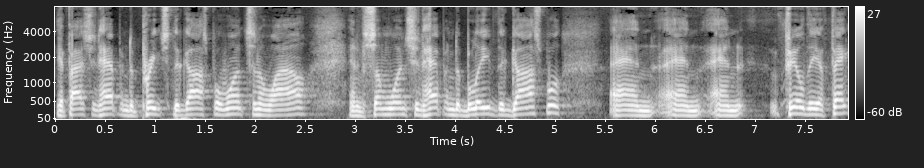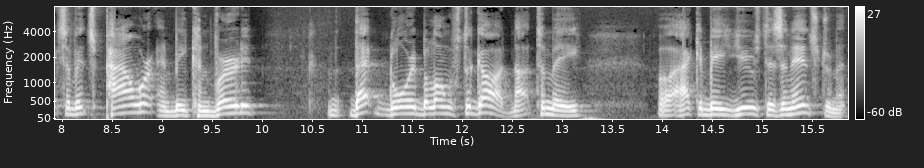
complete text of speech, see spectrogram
If I should happen to preach the gospel once in a while, and if someone should happen to believe the gospel and and and feel the effects of its power and be converted, that glory belongs to God, not to me. Well, I could be used as an instrument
